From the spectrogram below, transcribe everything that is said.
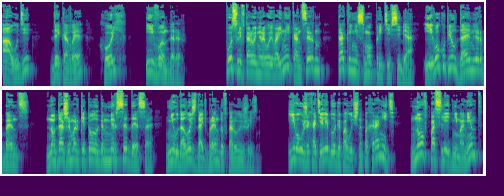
Audi, DKW, Хорьх и Вондерер. После Второй мировой войны концерн так и не смог прийти в себя, и его купил Daimler-Benz, но даже маркетологам Мерседеса не удалось дать бренду вторую жизнь. Его уже хотели благополучно похоронить, но в последний момент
